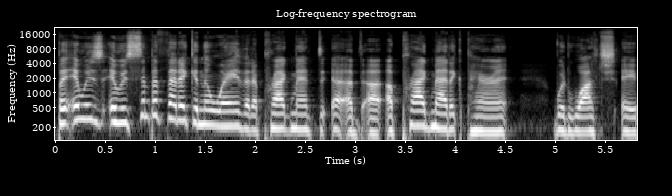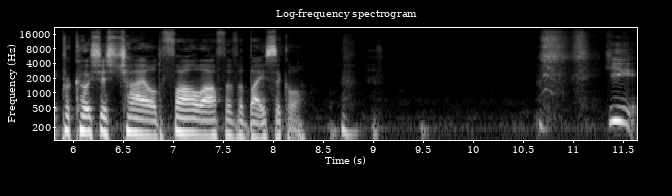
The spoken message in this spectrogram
but it was it was sympathetic in the way that a pragmatic a, a, a pragmatic parent would watch a precocious child fall off of a bicycle. he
